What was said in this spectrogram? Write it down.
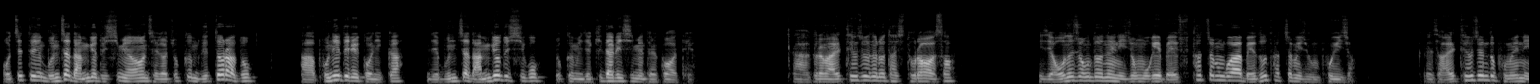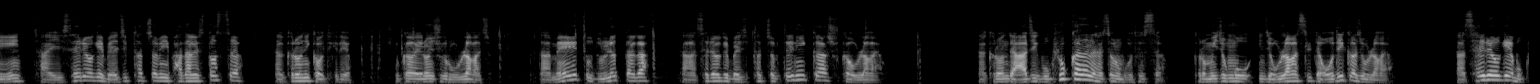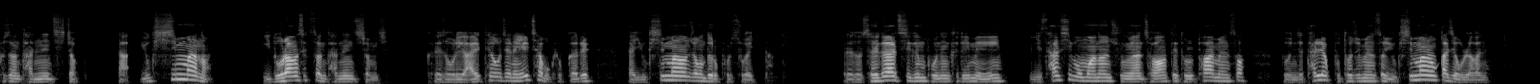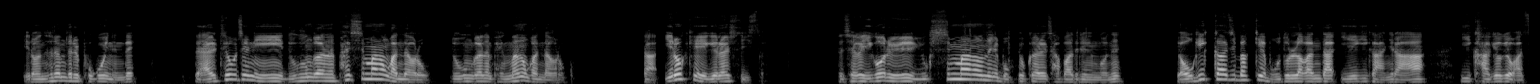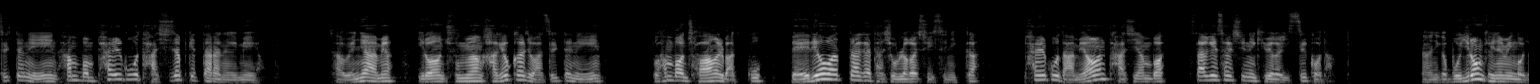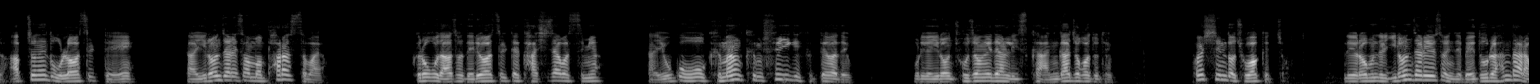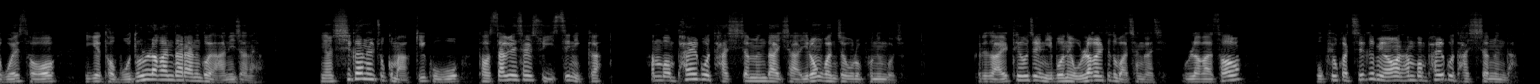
어쨌든 문자 남겨두시면 제가 조금 늦더라도 다 보내드릴 거니까 이제 문자 남겨두시고 조금 이제 기다리시면 될 것 같아요. 자, 그럼 알테오전으로 다시 돌아와서 이제 어느 정도는 이 종목의 매수 타점과 매도 타점이 좀 보이죠. 그래서 알테오젠도 보면은 자, 이 세력의 매집 타점이 바닥에서 떴어요. 자, 그러니까 어떻게 돼요? 주가가 이런 식으로 올라가죠. 그다음에 또 눌렸다가 자, 세력의 매집 타점 뜨니까 주가 올라가요. 자, 그런데 아직 목표가는 달성을 못 했어요. 그럼 이 종목 이제 올라갔을 때 어디까지 올라가요? 자, 세력의 목표선 닿는 지점. 자, 60만 원. 이 노란색 선 닿는 지점이죠. 그래서 우리가 알테오젠의 1차 목표가를 자, 60만 원 정도로 볼 수가 있다. 그래서 제가 지금 보는 그림은 이 45만 원 중요한 저항대 돌파하면서 또 이제 탄력 붙어주면서 60만 원까지 올라가는 이런 흐름들을 보고 있는데 네, 알테오젠이 누군가는 80만 원 간다 그러고 누군가는 100만 원 간다 그러고 자 이렇게 얘기를 할수 있어요. 근데 제가 이거를 60만 원을 목표가를 잡아드리는 거는 여기까지밖에 못 올라간다 이 얘기가 아니라 이 가격에 왔을 때는 한번 팔고 다시 잡겠다라는 의미예요. 자 왜냐하면 이런 중요한 가격까지 왔을 때는 또 한번 저항을 맞고 내려왔다가 다시 올라갈 수 있으니까 팔고 나면 다시 한번 싸게 살 수 있는 기회가 있을 거다. 자, 그러니까 뭐 이런 개념인 거죠. 앞전에도 올라왔을 때, 자, 이런 자리에서 한번 팔았어 봐요. 그러고 나서 내려왔을 때 다시 잡았으면, 자, 요거 그만큼 수익이 극대화되고, 우리가 이런 조정에 대한 리스크 안 가져가도 되고, 훨씬 더 좋았겠죠. 근데 여러분들 이런 자리에서 이제 매도를 한다라고 해서 이게 더 못 올라간다라는 건 아니잖아요. 그냥 시간을 조금 아끼고 더 싸게 살 수 있으니까 한번 팔고 다시 잡는다. 자, 이런 관점으로 보는 거죠. 그래서 알테오젠 이번에 올라갈 때도 마찬가지. 올라가서 목표가 찍으면 한번 팔고 다시 잡는다.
